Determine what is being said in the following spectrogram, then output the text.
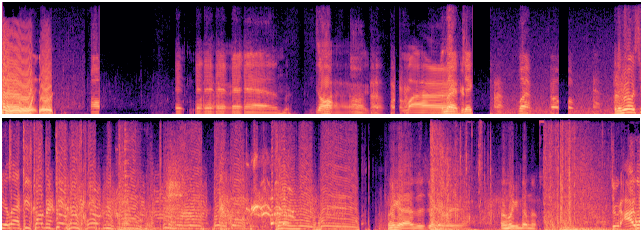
Oh my god. Um, oh, oh. Lag. Left, Jake. Left. And the road's to your left. He's coming through. He's coming Look at that, this is Jacob right here. I'm looking down the. Dude, I will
